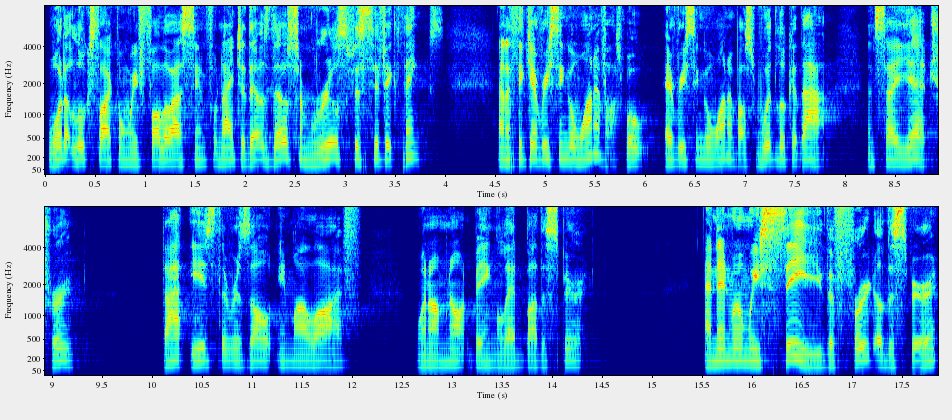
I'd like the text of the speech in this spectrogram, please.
what it looks like when we follow our sinful nature, there was, there was some real specific things. And I think every single one of us, well, every single one of us would look at that and say, yeah, true. That is the result in my life when I'm not being led by the Spirit. And then when we see the fruit of the Spirit,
